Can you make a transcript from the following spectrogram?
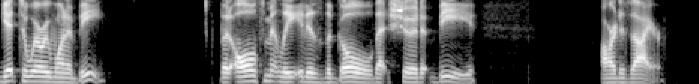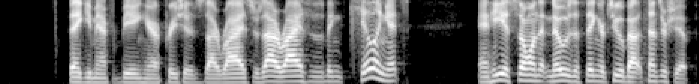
get to where we want to be. But ultimately, it is the goal that should be our desire. Thank you, man, for being here. I appreciate it, Josiah Rise. Josiah Rise has been killing it, and he is someone that knows a thing or two about censorship,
